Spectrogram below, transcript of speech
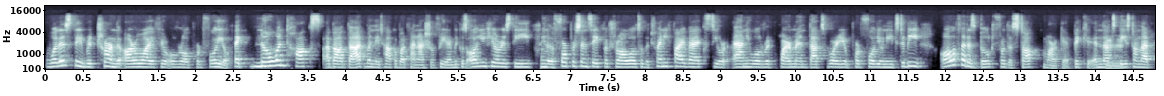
what is the return, the ROI of your overall portfolio? Like no one talks about that when they talk about financial freedom because all you hear is the, you know, the 4% safe withdrawal, so the 25x, your annual requirement, that's where your portfolio needs to be. All of that is built for the stock market and that's mm-hmm. based on that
